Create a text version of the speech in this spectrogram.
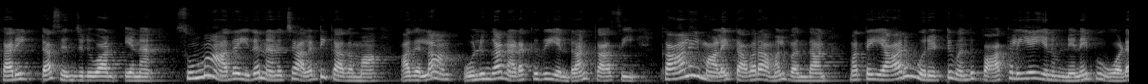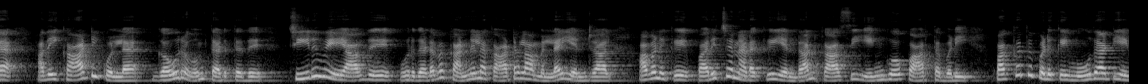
கரெக்டா செஞ்சிடுவான் என. சும்மா அதை இதை நினைச்சு அலட்டிக்காதம்மா. அதெல்லாம் ஒழுங்கா நடக்குது என்றான் காசி. காலை மாலை தவறாமல் வந்தான். மற்ற யாரும் ஒரு எட்டு வந்து பார்க்கலையே எனும் நினைப்பு ஓட அதை காட்டிக்கொள்ள கௌரவம் தடுத்தது. சீருவையாவது ஒரு தடவை கண்ணில் காட்டலாமல்ல என்றாள். அவனுக்கு பரிச்சை நடக்கு என்றான் காசி எங்கோ பார்த்தபடி. பக்கத்து படுக்கை மூதாட்டியை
